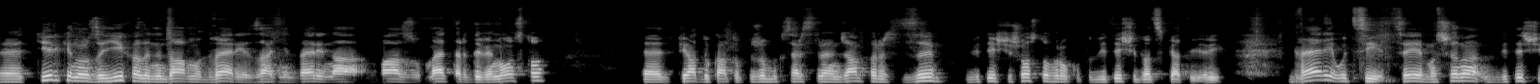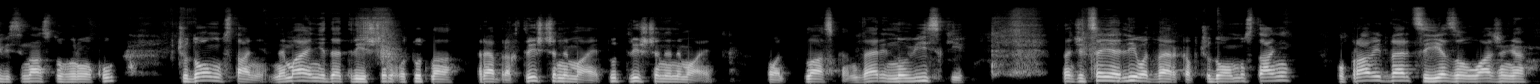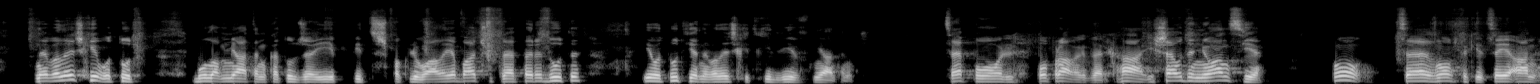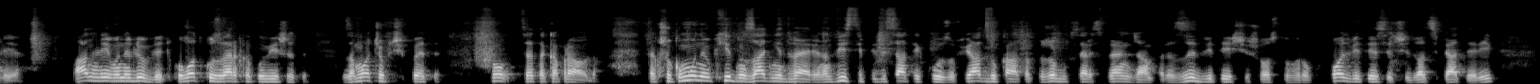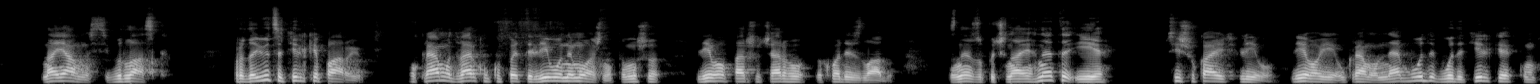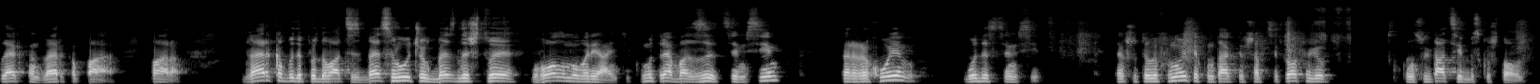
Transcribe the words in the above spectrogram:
Е, Тільки но заїхали недавно двері, задні двері на базу 1,90 м. Е, Fiat Ducato Peugeot Boxer Citroen Jumper з 2006 року по 2025 рік. Двері оці, це є машина 2018 року в чудовому стані. Немає ніде тріщин. Отут на ребрах тріщин немає, тут тріщини немає. От, будь ласка, двері новіські. Значить, це є ліва дверка в чудовому стані. По правій дверці є зауваження невеличкі. Отут була вм'ятинка, тут вже її підшпаклювали, я бачу, треба передути. І отут є невеличкі такі дві вм'ятинки. Це по, по правих дверях. А, і ще один нюанс є. Ну, це знову ж таки, це є Англія. В Англії вони люблять колодку зверху повішати, замочок вчепити. Ну, це така правда. Так що, кому необхідно задні двері на 250-й кузов, Fiat Ducato, Peugeot Boxer, Citroen Jumper з 2006 року по 2025 рік, наявності, будь ласка, продаються тільки парою. Окрему дверку купити ліву не можна, тому що ліва в першу чергу виходить з ладу. Знизу починає гнити і всі шукають ліву. Лівої окремо не буде, буде тільки комплектна дверка пара. Дверка буде продаватися без ручок, без лиштви, в голому варіанті. Кому треба з цим всім, перерахуємо, буде з цим всім. Так що телефонуйте, контакти в шапці профілю, консультації безкоштовно.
